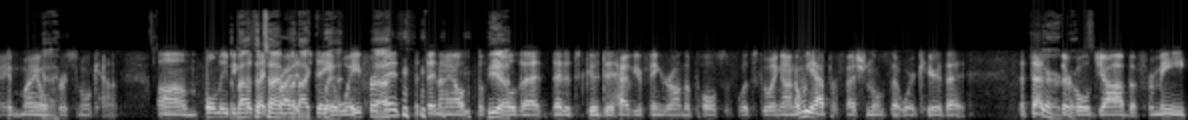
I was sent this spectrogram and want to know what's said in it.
my, my own okay. personal account, um, only because I try to stay away from uh, it. But then I also feel yeah. that that it's good to have your finger on the pulse of what's going on. And we have professionals that work here that that that's sure, their whole job. But for me,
